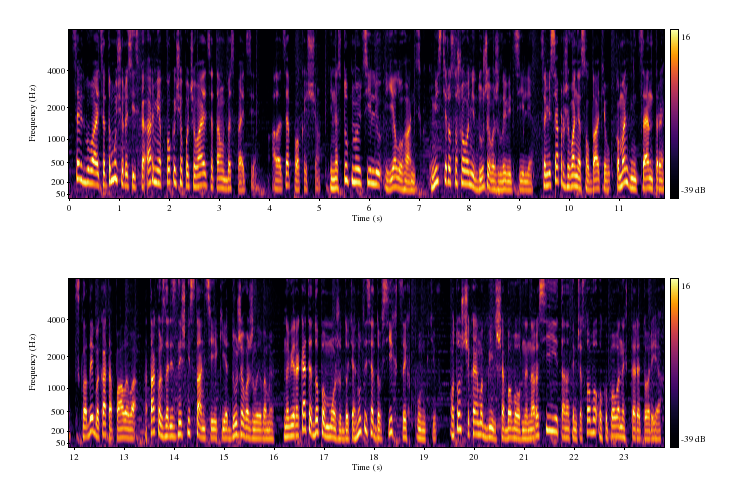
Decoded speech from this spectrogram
Це відбувається тому, що російська армія поки що почувається там в безпеці, але це поки що. І наступною ціллю є Луганськ. У місті розташовані дуже важливі цілі: це місця проживання солдатів, командні центри, склади БК та палива, а також залізничні станції, які є дуже важливими. Нові ракети допоможуть дотягнутися до всіх цих пунктів. Отож чекаємо більше бавовни на Росії та на тимчасово окупованих територіях.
